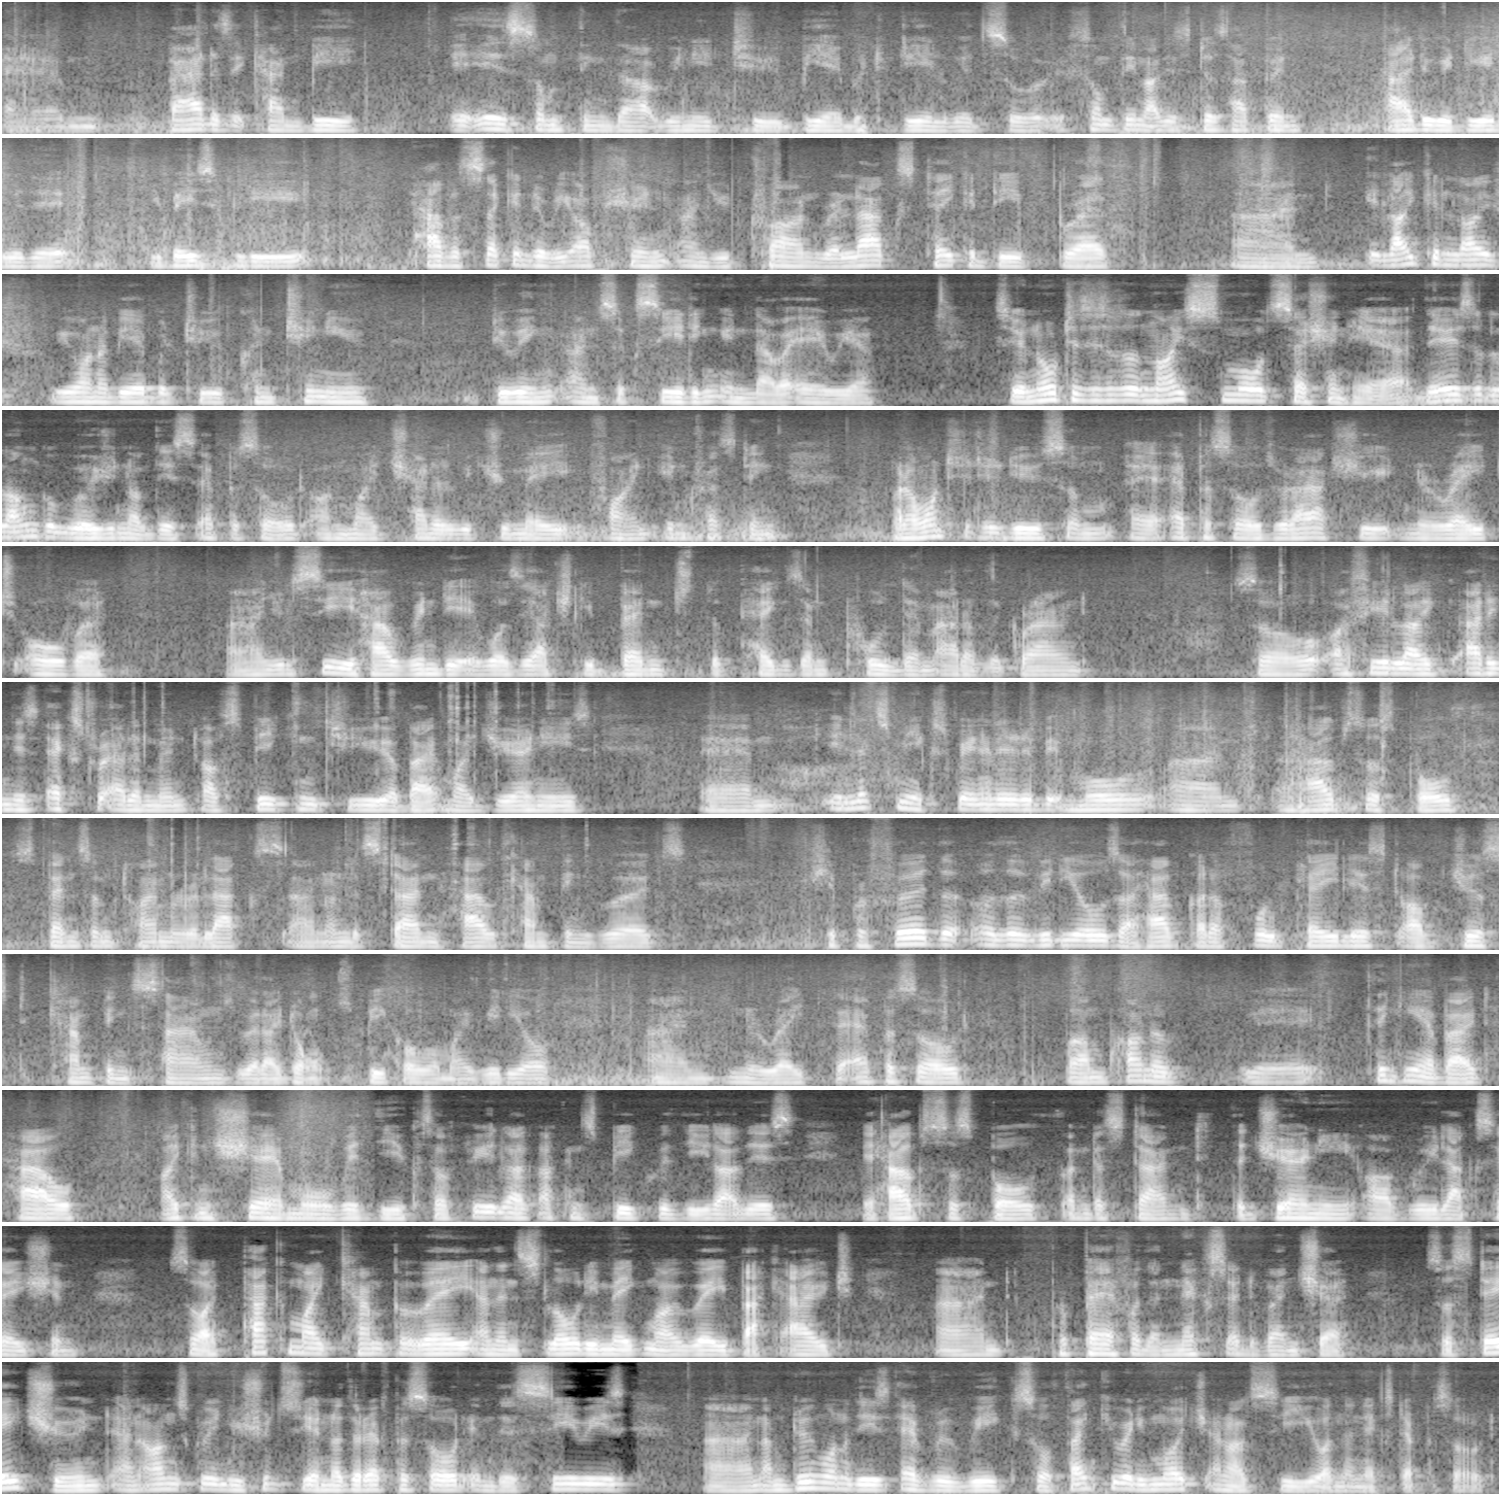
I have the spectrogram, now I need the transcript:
um, bad as it can be, it is something that we need to be able to deal with. So if something like this does happen, how do we deal with it? You basically have a secondary option and you try and relax, take a deep breath, and like in life, we want to be able to continue doing and succeeding in our area. So you'll notice this is a nice small session here. There is a longer version of this episode on my channel which you may find interesting. But I wanted to do some uh, episodes where I actually narrate over and you'll see how windy it was. They actually bent the pegs and pulled them out of the ground. So I feel like adding this extra element of speaking to you about my journeys um, it lets me explain a little bit more and helps us both spend some time and relax and understand how camping works if you prefer the other videos I have got a full playlist of just camping sounds where I don't speak over my video and narrate the episode but I'm kind of uh, thinking about how I can share more with you because I feel like I can speak with you like this. It helps us both understand the journey of relaxation. So I pack my camp away and then slowly make my way back out and prepare for the next adventure. So stay tuned and on screen you should see another episode in this series and I'm doing one of these every week. So thank you very much and I'll see you on the next episode.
